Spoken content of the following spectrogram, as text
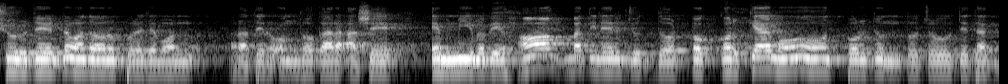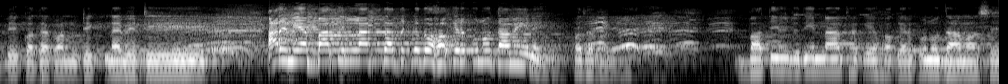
সূর্যের দেওয়া দেওয়ার পরে যেমন রাতের অন্ধকার আসে, এমনিভাবে হক বাতিলের যুদ্ধ টক্কর কেমন পর্যন্ত চলতে থাকবে কথা কন ঠিক না বেটি? আরে মিয়া, বাতিল না থাকলে তো হকের কোনো দামই নেই, কথা বল বাতিল যদি না থাকে, হকের কোনো দাম আছে?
